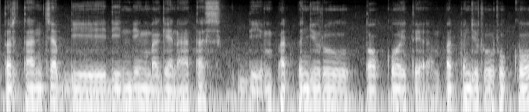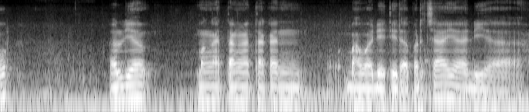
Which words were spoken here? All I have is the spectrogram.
tertancap di dinding bagian atas di empat penjuru toko itu ya, empat penjuru ruko. Lalu dia mengata-ngatakan bahwa dia tidak percaya, dia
